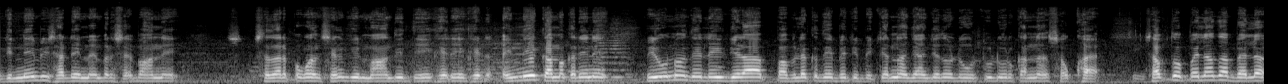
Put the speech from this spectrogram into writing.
ਜਿੰਨੇ ਵੀ ਸਾਡੇ ਮੈਂਬਰ ਸਹਿਬਾਨ ਨੇ ਸਰਦਾਰ ਭਗਵੰਤ ਸਿੰਘ ਦੀ ਮਾਂ ਦੀ ਦੇਖ ਰੇਖ ਇੰਨੇ ਕੰਮ ਕਰੇ ਨੇ ਵੀ ਉਹਨਾਂ ਦੇ ਲਈ ਜਿਹੜਾ ਪਬਲਿਕ ਦੇ ਵਿੱਚ ਵਿਚਰਨਾ ਜਾਂ ਜਦੋਂ ਡੋਰ ਟੂ ਡੋਰ ਕਰਨਾ ਸੌਖਾ ਹੈ। ਸਭ ਤੋਂ ਪਹਿਲਾਂ ਤਾਂ ਬੈਲ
